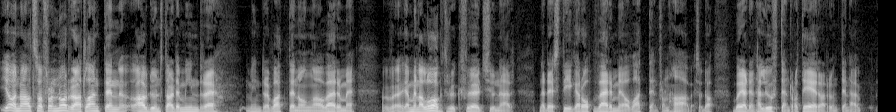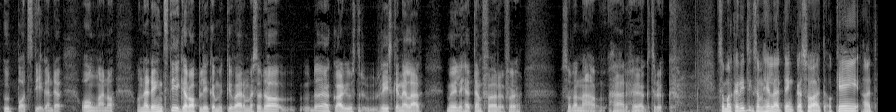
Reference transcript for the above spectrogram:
Ja, no, alltså från norra Atlanten avdunstar det mindre, mindre vattenånga och värme. Jag menar lågtryck föds ju när när det stiger upp värme och vatten från havet, så då börjar den här luften rotera runt den här uppåtstigande ångan och, och när det inte stiger upp lika mycket värme så då, då ökar just risken eller möjligheten för, för sådana här högtryck. Så man kan inte liksom heller tänka så att okej, okay, att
